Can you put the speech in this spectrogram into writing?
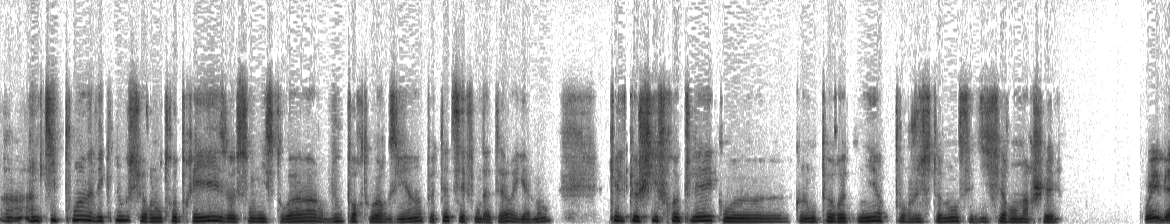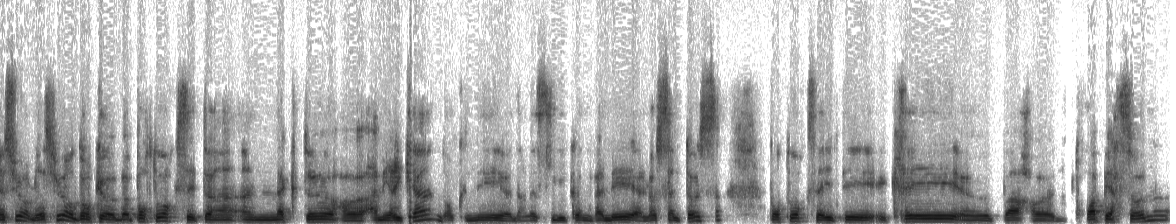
un, petit point avec nous sur l'entreprise, son histoire, d'où Portworx vient, peut-être ses fondateurs également? Quelques chiffres clés que l'on peut retenir pour justement ces différents marchés oui, bien sûr, bien sûr. Donc, euh, bah, Portworx est un, acteur euh, américain, donc né euh, dans la Silicon Valley à Los Altos. Portworx a été créé par trois personnes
